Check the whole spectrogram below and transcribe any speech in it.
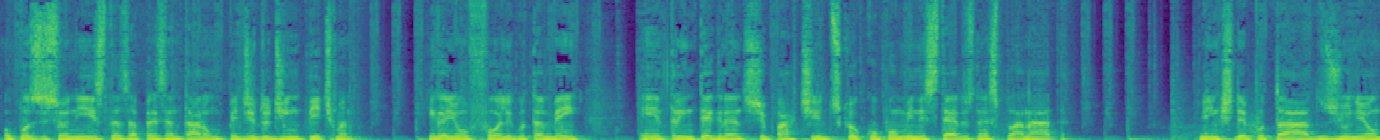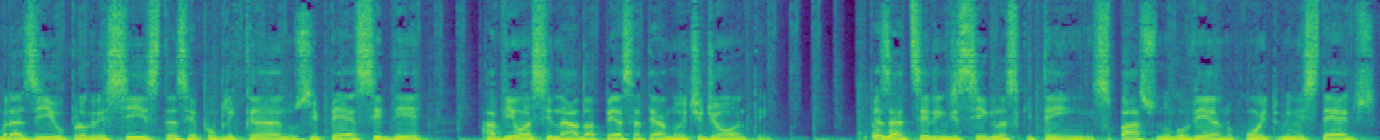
Oposicionistas apresentaram um pedido de impeachment, que ganhou fôlego também entre integrantes de partidos que ocupam ministérios na esplanada. 20 deputados de União Brasil, progressistas, republicanos e PSD haviam assinado a peça até a noite de ontem. Apesar de serem de siglas que têm espaço no governo, com oito ministérios,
